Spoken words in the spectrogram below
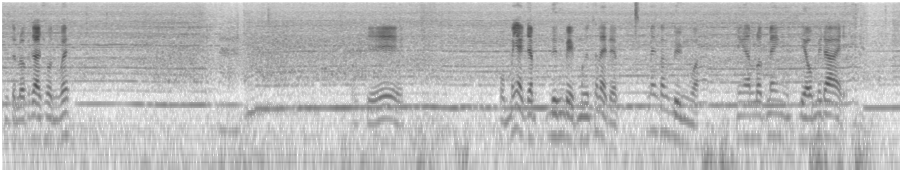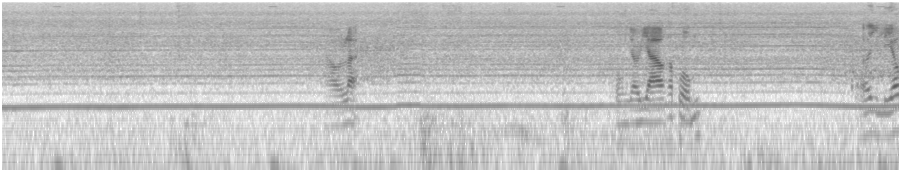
มีแต่รถประชาชนเว้ย โอเค ผมไม่อยากจะดึงเบรกมือเท่าไหร่แต่แม่งต้องดึงว่ะไม่งั้นรถแม่งเลี้ยวไม่ได้ เอาละตรงยาวๆครับผม เอ้ยเลี้ยว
